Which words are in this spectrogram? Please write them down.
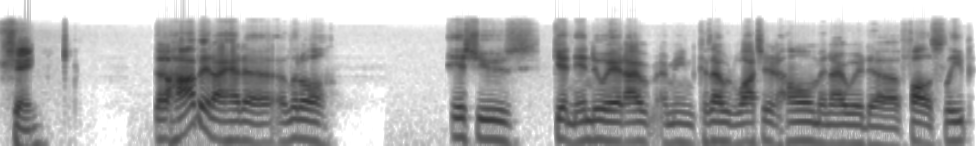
Shane. The Hobbit, I had a, a little issues getting into it. I, I mean, because I would watch it at home and I would uh, fall asleep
